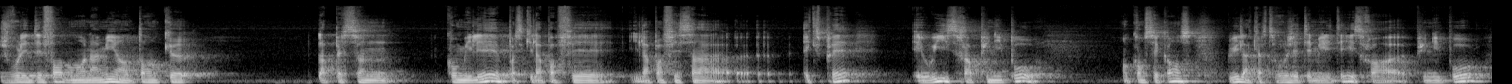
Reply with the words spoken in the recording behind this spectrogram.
je voulais défendre mon ami en tant que la personne comme il est, parce qu'il n'a pas fait, pas fait ça euh, exprès. Et oui, il sera puni pour. En conséquence, lui, la carte rouge était méritée, il sera euh, puni pour.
